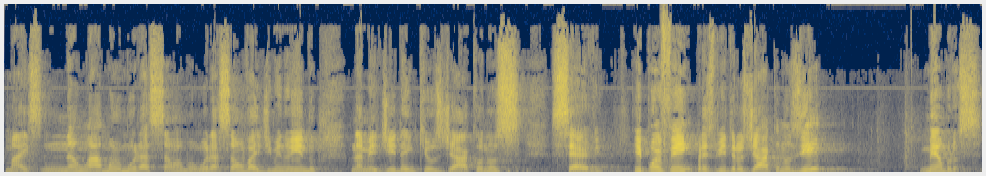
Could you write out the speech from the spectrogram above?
mas não há murmuração. A murmuração vai diminuindo na medida em que os diáconos servem. E por fim, presbíteros, diáconos e membros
